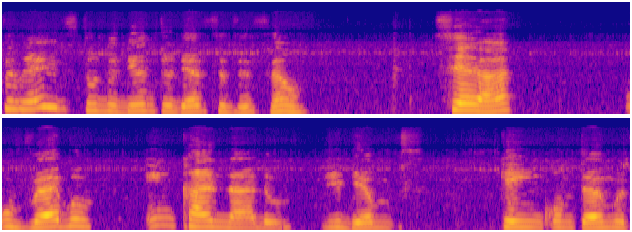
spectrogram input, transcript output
primeiro estudo dentro dessa sessão será o Verbo encarnado de Deus que encontramos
